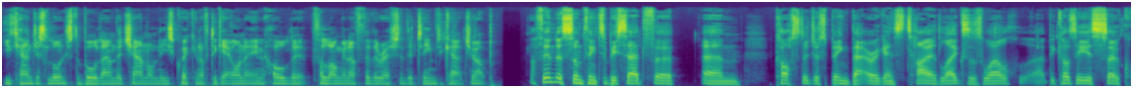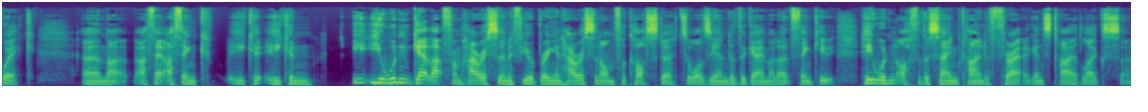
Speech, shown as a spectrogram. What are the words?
you can just launch the ball down the channel and he's quick enough to get on it and hold it for long enough for the rest of the team to catch up. I think there's something to be said for um, Costa just being better against tired legs as well uh, because he is so quick. Um, I, I think I think he can, he can. You wouldn't get that from Harrison if you were bringing Harrison on for Costa towards the end of the game. I don't think he he wouldn't offer the same kind of threat against tired legs. So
